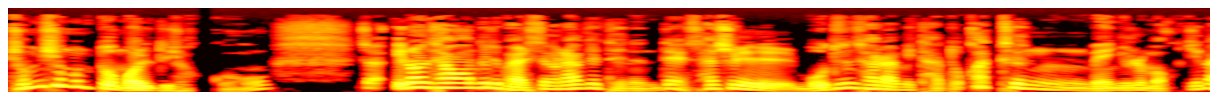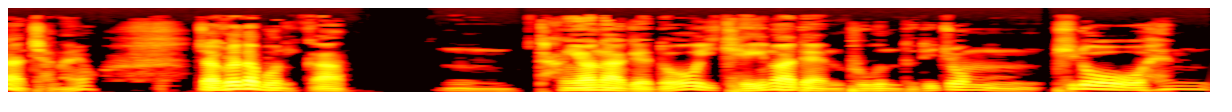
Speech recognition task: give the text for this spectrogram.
점심은 또 뭘 드셨고 자 이런 상황들이 발생을 하게 되는데 사실 모든 사람이 다 똑같은 메뉴를 먹지는 않잖아요. 자 그러다 보니까 음, 당연하게도 이 개인화된 부분들이 좀 필요한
